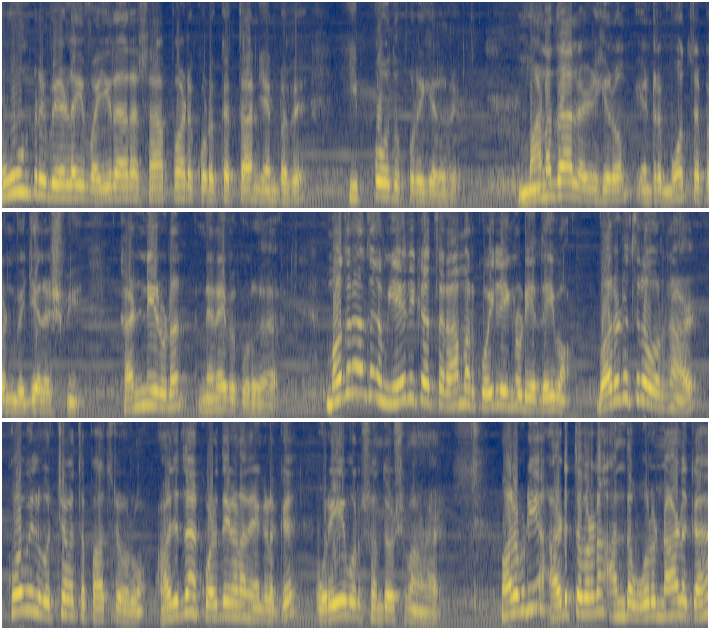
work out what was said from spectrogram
மூன்று வேளை வயிறார சாப்பாடு கொடுக்கத்தான் என்பது இப்போது புரிகிறது. மனதால் அழுகிறோம் என்று மூத்த பெண் விஜயலட்சுமி கண்ணீருடன் நினைவு கூறுகிறார். மதுராந்தகம் ஏரிக்காத்த ராமர் கோயில் எங்களுடைய தெய்வம். வருடத்தில் ஒரு நாள் கோவில் உற்சவத்தை பார்த்துட்டு வருவோம். அதுதான் குழந்தைகளான எங்களுக்கு ஒரே ஒரு சந்தோஷமான நாள். மறுபடியும் அடுத்த வருடம் அந்த ஒரு நாளுக்காக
